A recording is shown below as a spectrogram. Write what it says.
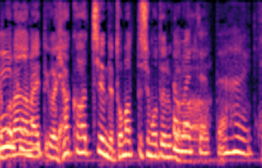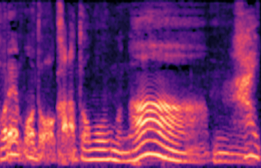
ねボラがないっていうか、108円で止まってしもてるから。止まっちゃった。はい。これもどうかなと思うもんな、うん、はい。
